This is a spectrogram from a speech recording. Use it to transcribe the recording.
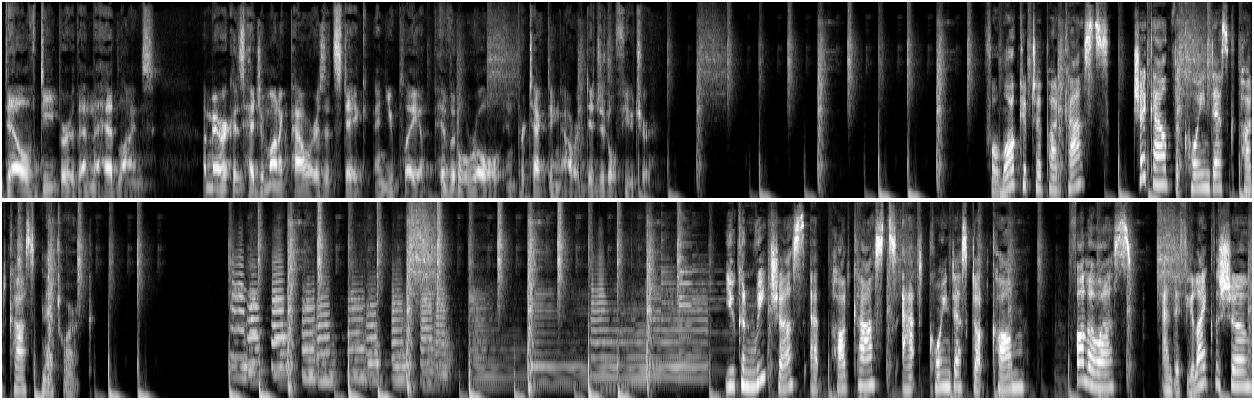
delve deeper than the headlines. America's hegemonic power is at stake, and you play a pivotal role in protecting our digital future. For more crypto podcasts, check out the Coindesk Podcast Network. You can reach us at podcasts at coindesk.com, follow us, and if you like the show,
